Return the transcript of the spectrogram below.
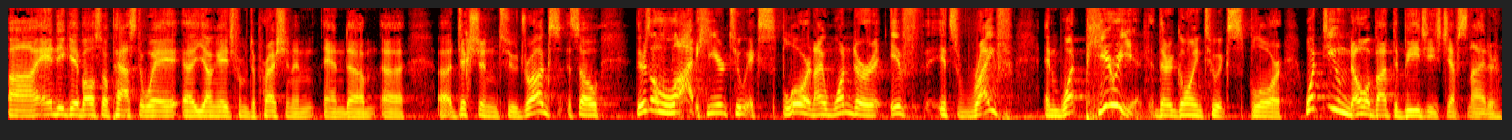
Uh, Andy Gibb also passed away at a young age from depression and and um, uh, addiction to drugs. So there's a lot here to explore, and I wonder if it's rife and what period they're going to explore. What do you know about the Bee Gees, Jeff Sneider?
